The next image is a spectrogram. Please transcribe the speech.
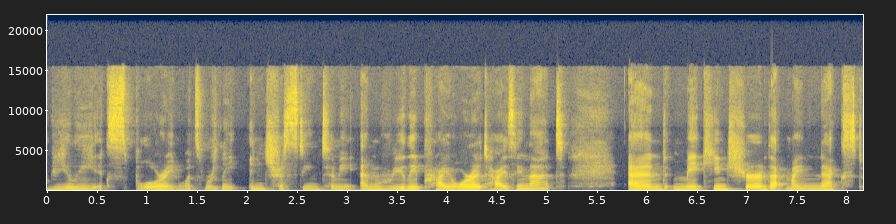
really exploring? What's really interesting to me? And really prioritizing that and making sure that my next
